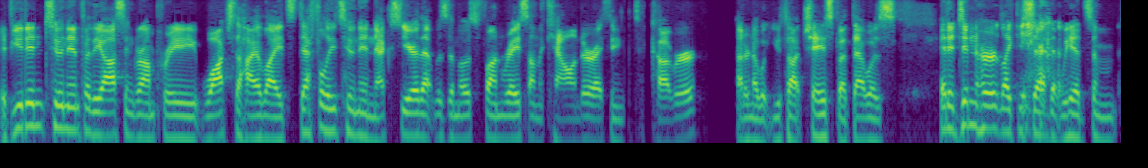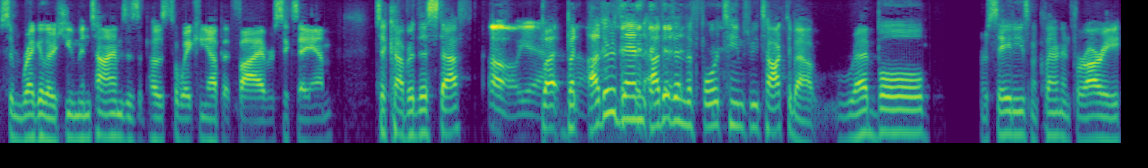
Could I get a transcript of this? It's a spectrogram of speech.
if you didn't tune in for the Austin Grand Prix, watch the highlights. Definitely tune in next year. That was the most fun race on the calendar, I think, to cover. I don't know what you thought, Chase, but that was and it didn't hurt, like you said, that we had some some regular human times as opposed to waking up at five or six a.m. to cover this stuff. Oh yeah, But but Oh. other than other than the four teams we talked about, Red Bull, Mercedes, McLaren, and Ferrari,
